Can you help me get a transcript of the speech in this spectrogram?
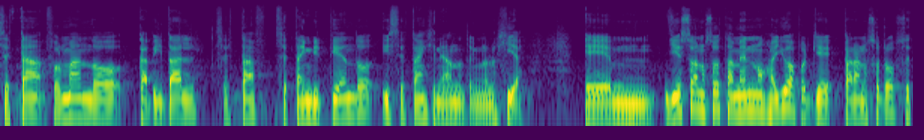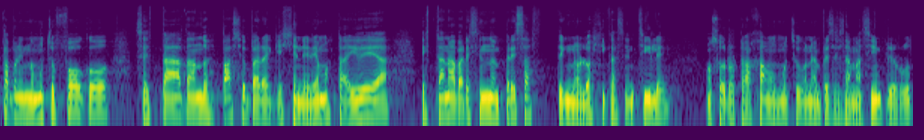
se está formando capital, se está, se está invirtiendo y se están generando tecnología. Eh, y eso a nosotros también nos ayuda porque para nosotros se está poniendo mucho foco, se está dando espacio para que generemos esta idea, están apareciendo empresas tecnológicas en Chile. Nosotros trabajamos mucho con una empresa que se llama SimplyRoot,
